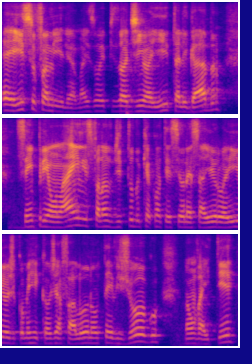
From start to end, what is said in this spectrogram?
É isso, família. Mais um episodinho aí, tá ligado? Sempre online, falando de tudo que aconteceu nessa Euro aí. Hoje, como o Henricão já falou, não teve jogo, não vai ter.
